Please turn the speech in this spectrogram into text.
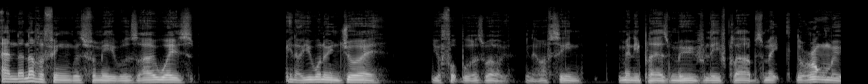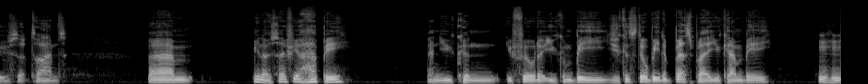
and another thing was for me was I always, you know, you want to enjoy your football as well. You know, I've seen many players move, leave clubs, make the wrong moves at times. Um, you know, so if you're happy and you can, you feel that you can be, you can still be the best player you can be, hmm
